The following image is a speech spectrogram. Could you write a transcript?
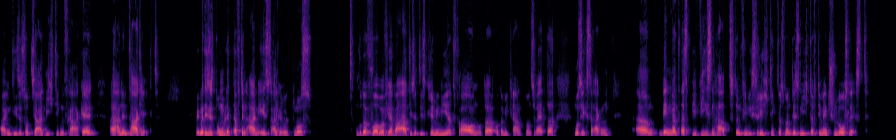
äh, in dieser sozial wichtigen Frage äh, an den Tag legt. Wenn man das jetzt umlegt auf den AMS-Algorithmus, wo der Vorwurf ja war, dieser diskriminiert Frauen oder, oder Migranten und so weiter, muss ich sagen, ähm, wenn man das bewiesen hat, dann finde ich es richtig, dass man das nicht auf die Menschen loslässt.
